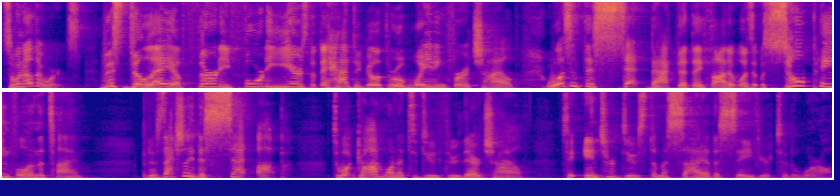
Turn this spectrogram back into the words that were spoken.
So, in other words, this delay of 30, 40 years that they had to go through of waiting for a child wasn't this setback that they thought it was. It was so painful in the time, but it was actually the set up to what God wanted to do through their child to introduce the Messiah, the Savior, to the world.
